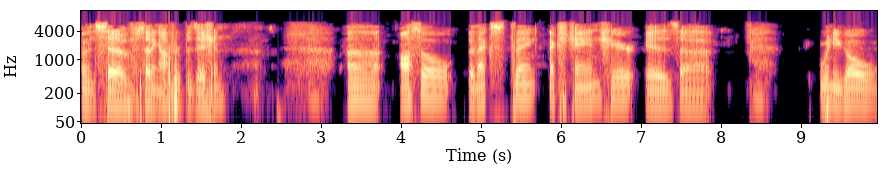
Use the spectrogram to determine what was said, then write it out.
instead of setting off your position. Uh, also, the next thing, next change here is uh, when you go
